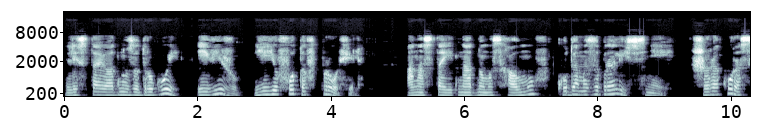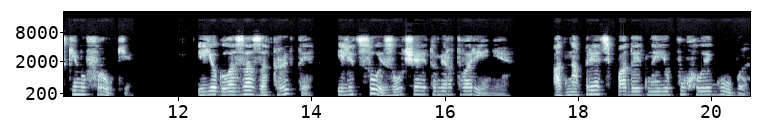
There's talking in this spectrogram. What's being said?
Листаю одну за другой и вижу ее фото в профиль. Она стоит на одном из холмов, куда мы забрались с ней, широко раскинув руки. Ее глаза закрыты, и лицо излучает умиротворение. Одна прядь падает на ее пухлые губы,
